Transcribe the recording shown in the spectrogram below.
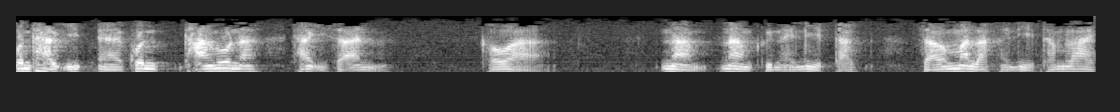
คนทางอีคนทางโน้นนะทางอีสานเขาว่าน้ำน้ำขึ้นให้รีบตัก สาวมาลักให้รีบทำลาย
